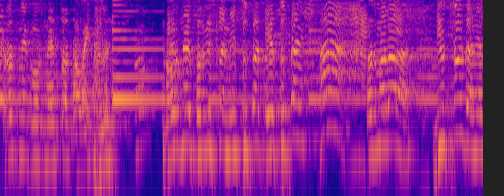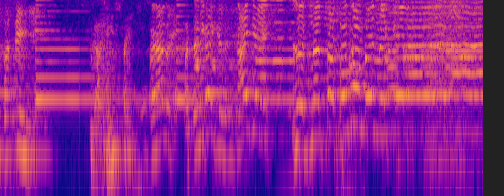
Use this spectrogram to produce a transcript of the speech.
खरंच मी गव्हर्नरचा जावाई झालं गव्हर्नर सर्व्हिसला मी सुद्धा ते सुद्धा. हा तर मला ड्युटीवर जाण्यासाठी गाडीच पाहिजे. त्यांनी काय केलं? काय केलं? लग्नाचा प्रोग्राम बंद केला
